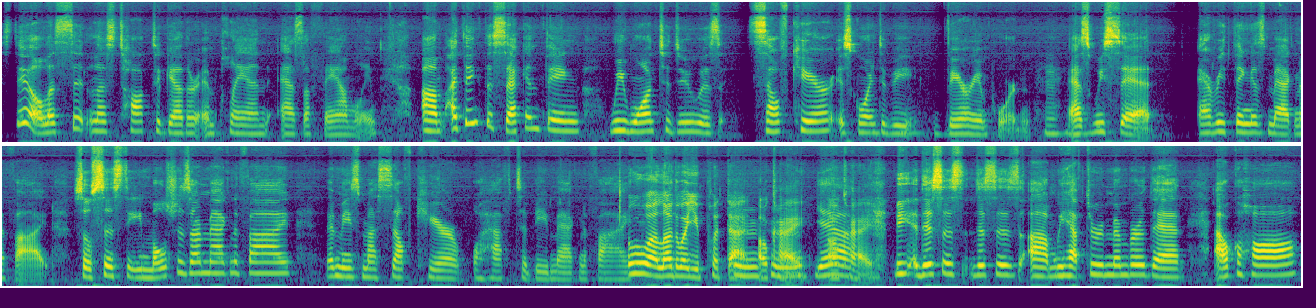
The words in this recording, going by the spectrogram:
still, let's sit and let's talk together and plan as a family. Um, I think the second thing we want to do is self care is going to be very important. As we said, everything is magnified. So since the emotions are magnified, that means my self care will have to be magnified. Ooh, I love the way you put that. Okay. Mm-hmm. Yeah. Okay. Be, this is this is um, we have to remember that alcohol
